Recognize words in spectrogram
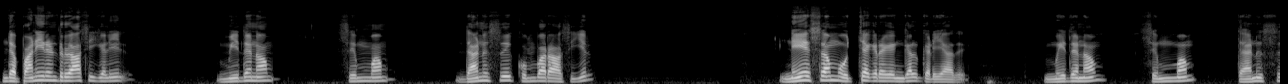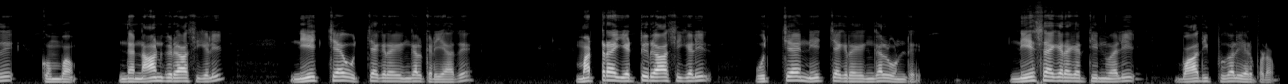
இந்த பனிரெண்டு ராசிகளில் மிதுனம் சிம்மம் தனுசு கும்பராசியில் நேசம் உச்ச கிரகங்கள் கிடையாது. மிதுனம் சிம்மம் தனுசு கும்பம். இந்த நான்கு ராசிகளில் நீச்ச உச்ச கிரகங்கள் கிடையாது. மற்ற எட்டு ராசிகளில் உச்ச நீச்ச கிரகங்கள் உண்டு. நீச கிரகத்தின் வழி பாதிப்புகள் ஏற்படும்.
